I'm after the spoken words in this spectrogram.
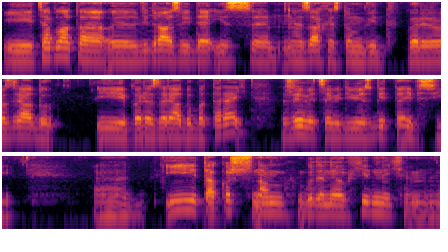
І ця плата е, відразу йде із е, захистом від перерозряду і перезаряду батарей, живиться від USB Type-C. Е, І також нам буде необхідний ем,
